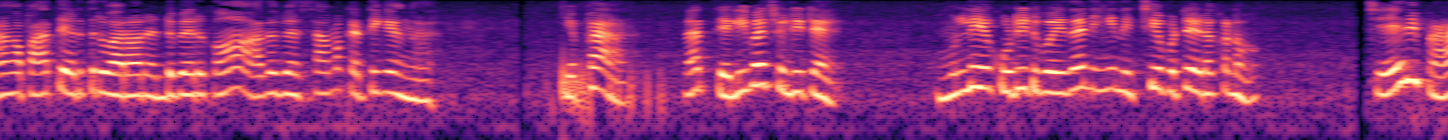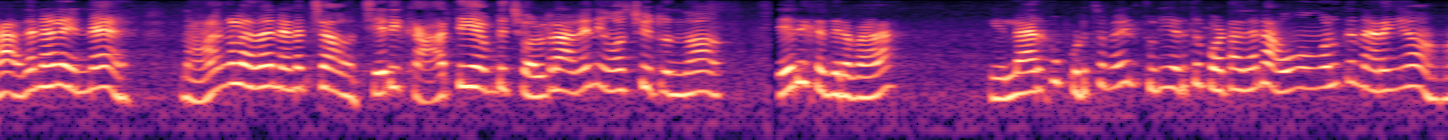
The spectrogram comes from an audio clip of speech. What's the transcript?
நாங்கள் பார்த்து எடுத்துட்டு வரோம் ரெண்டு பேருக்கும். அதை பேசாம கட்டிக்கோங்க. எப்பா நான் தெளிவாக சொல்லிட்டேன். முள்ளையை கூட்டிட்டு போய் தான் நீங்கள் நிச்சயப்பட்டு எடுக்கணும். சரிப்பா அதனால என்ன? நாங்களும் அதான் நினைச்சோம். சரி கார்த்தி அப்படி சொல்றாளேன்னு யோசிச்சுட்டு இருந்தோம். சரி கதிரவா எல்லாருக்கும் பிடிச்ச மாதிரி துணி எடுத்து போட்டால் தானே அவங்கவுங்களுக்கு நிறையும்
